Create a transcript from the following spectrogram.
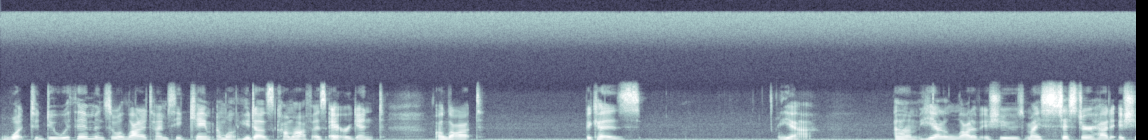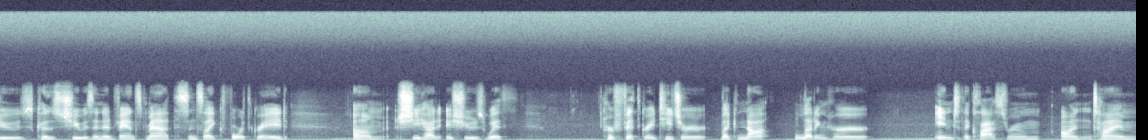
what to do with him. And so a lot of times he came and well he does come off as arrogant a lot because yeah um, he had a lot of issues. My sister had issues because she was in advanced math since like fourth grade. Um, she had issues with her fifth grade teacher like not letting her into the classroom on time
